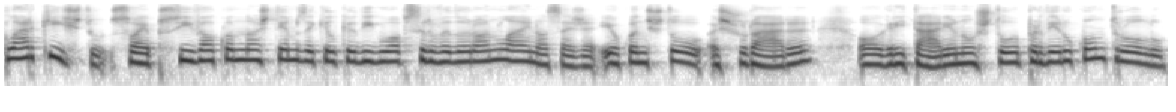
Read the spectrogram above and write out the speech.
Claro que isto só é possível quando nós temos aquilo que eu digo o observador online, ou seja, eu quando estou a chorar ou a gritar, eu não estou a perder o controlo,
